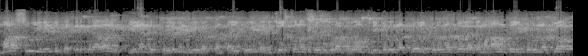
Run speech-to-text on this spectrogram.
మనస్సు ఈ రెండు దగ్గరికి రావాలి. ఇలాంటి ప్రిలిమినరీ వర్క్ అంతా అయిపోయింది. అది చేస్తున్నంతసేపు కూడా భగవంతుడు ఇక్కడ ఉన్నట్లో ఇక్కడ ఉన్నట్లో లేకపోతే మహా ఉంటే ఇక్కడ ఉన్నట్లో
